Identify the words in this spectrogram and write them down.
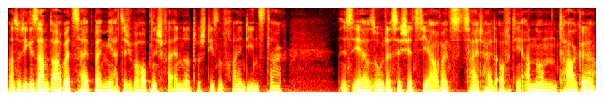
Also die Gesamtarbeitszeit bei mir hat sich überhaupt nicht verändert durch diesen freien Dienstag. Ist eher so, dass ich jetzt die Arbeitszeit halt auf die anderen Tage,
